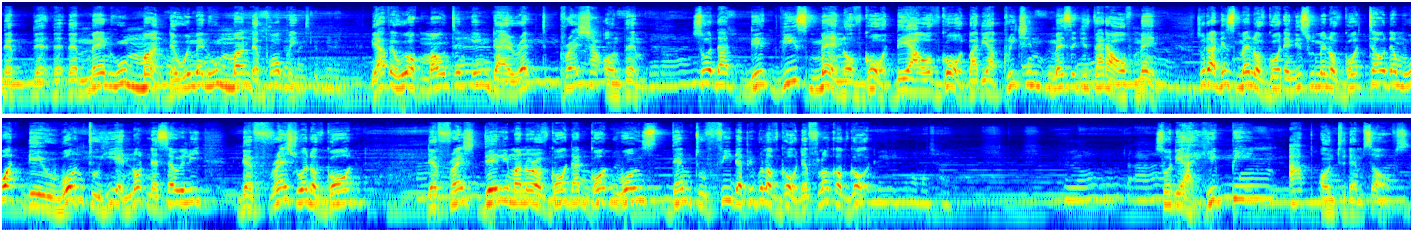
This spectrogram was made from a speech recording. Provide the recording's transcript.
the, the, the, the men who man, the women who man the pulpit. They have a way of mounting indirect pressure on them. So that they, these men of God, they are of God, but they are preaching mm-hmm. messages that are of men. So that these men of God and these women of God tell them what they want to hear, not necessarily the fresh word of God, the fresh daily manna of God that God wants them to feed the people of God, the flock of God. One more time. Lord, I So they are heaping up onto themselves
